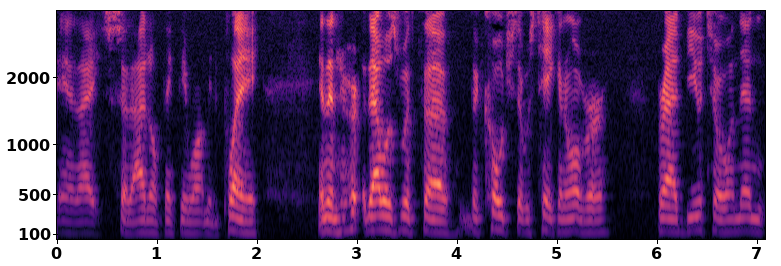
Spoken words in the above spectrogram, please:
and I said I don't think they want me to play. And then her, that was with uh, the coach that was taking over, Brad Buetow. And then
